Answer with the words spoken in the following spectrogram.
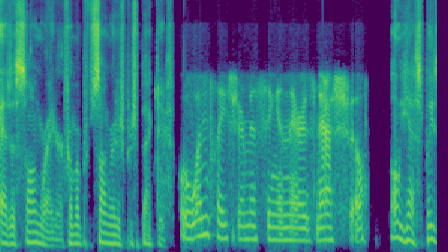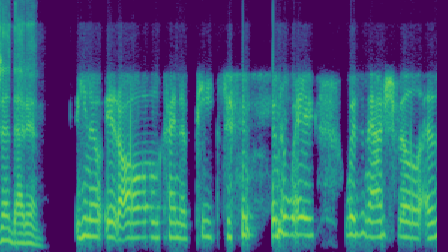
as a songwriter, from a songwriter's perspective? Well, one place you're missing in there is Nashville. Oh, yes. Please add that in. You know, it all kind of peaked in a way with Nashville as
